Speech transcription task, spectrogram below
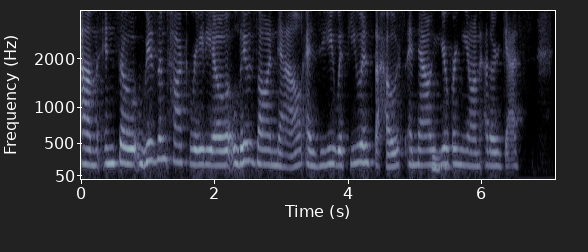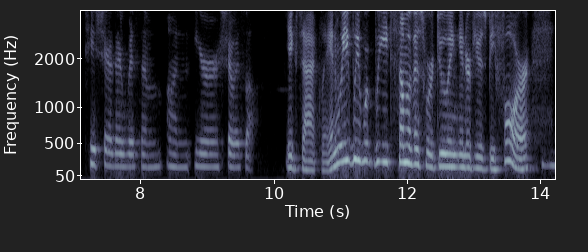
Um, and so Wisdom Talk Radio lives on now as you with you as the host, and now mm-hmm. you're bringing on other guests to share their wisdom on your show as well. Exactly, and we we were we some of us were doing interviews before. Mm-hmm.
